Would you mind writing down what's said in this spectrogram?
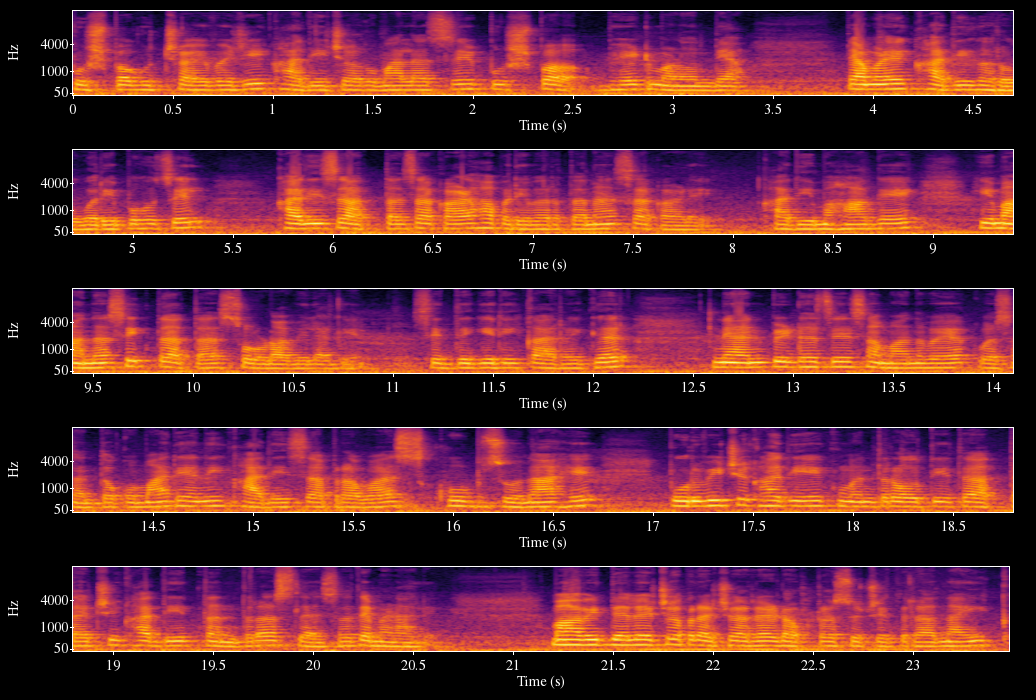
पुष्पगुच्छाऐवजी खादीच्या रुमालाचे पुष्प भेट म्हणून द्या. त्यामुळे खादी घरोघरी पोहोचेल. खादीचा आत्ताचा काळ हा परिवर्तनाचा काळ आहे. खादी महाग आहे ही मानसिकता आता सोडावी लागेल. सिद्धगिरी कारागीर ज्ञानपीठाचे समन्वयक वसंत कुमार यांनी खादीचा प्रवास खूप जुना आहे. पूर्वीची खादी एक मंत्र होती तर आत्ताची खादी तंत्र असल्याचं ते म्हणाले. महाविद्यालयाच्या प्राचार्या डॉक्टर सुचित्रा नाईक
